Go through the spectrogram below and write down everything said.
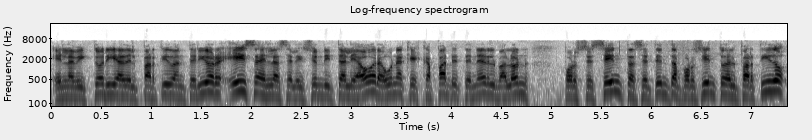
en la victoria del partido anterior. Esa es la selección de Italia ahora, una que es capaz de tener el balón por 60, 70% del partido,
